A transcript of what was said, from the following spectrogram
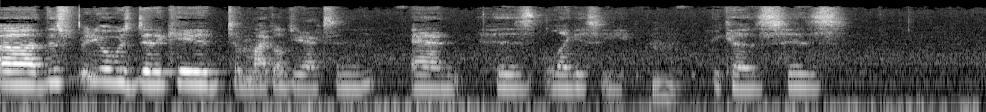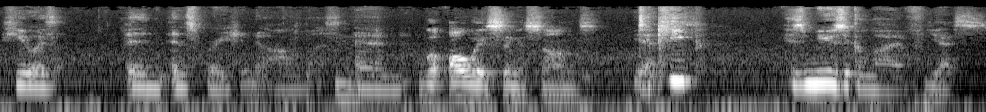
Uh, this video was dedicated to Michael Jackson and his legacy Mhm. because his he was an inspiration to all of us Mhm. and We'll always sing his songs. to keep his music alive. Yes.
